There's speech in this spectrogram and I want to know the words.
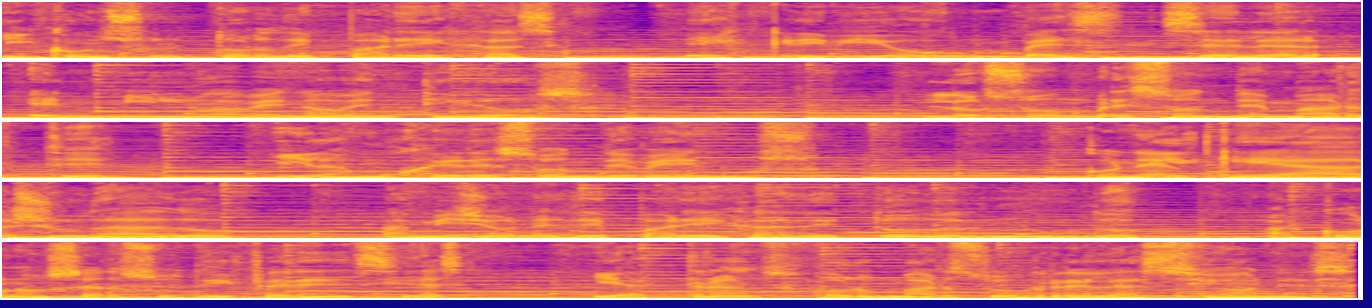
y consultor de parejas, escribió un bestseller en 1992. Los hombres son de Marte y las mujeres son de Venus, con el que ha ayudado a millones de parejas de todo el mundo a conocer sus diferencias y a transformar sus relaciones,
